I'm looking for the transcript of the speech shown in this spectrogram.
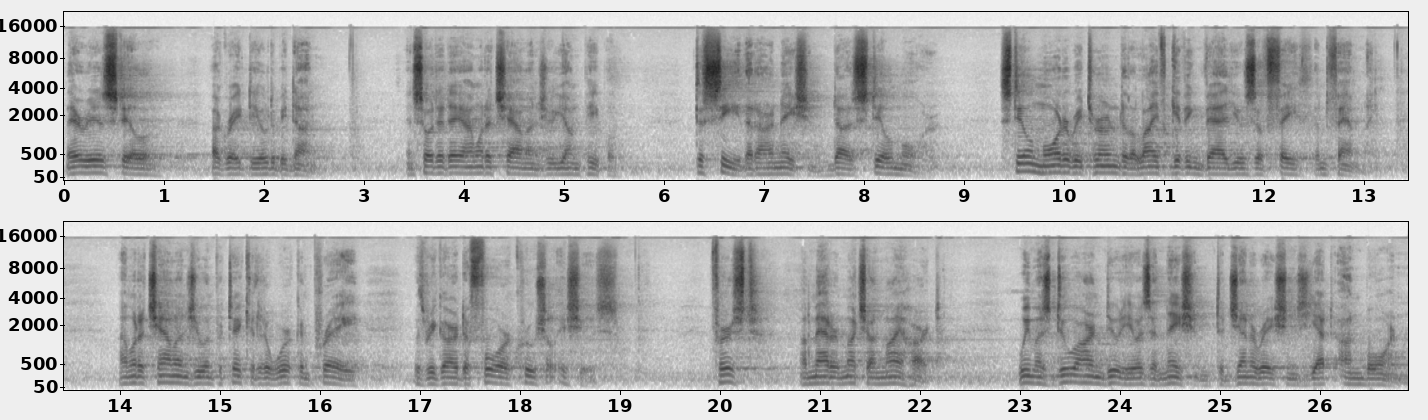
there is still a great deal to be done. And so today I want to challenge you young people to see that our nation does still more, still more to return to the life-giving values of faith and family. I want to challenge you in particular to work and pray with regard to four crucial issues. First, a matter much on my heart, we must do our duty as a nation to generations yet unborn.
